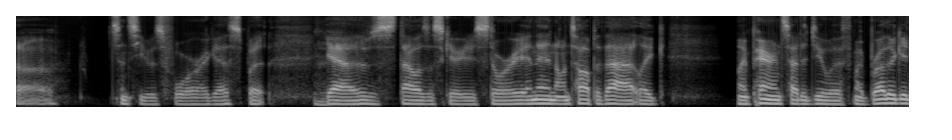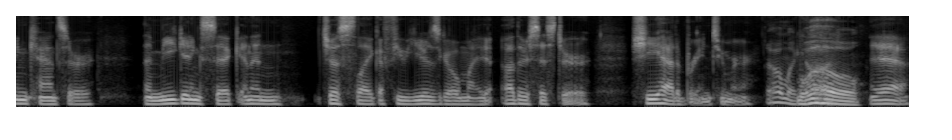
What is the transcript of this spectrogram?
uh since he was 4, I guess. But yeah, it was that was a scary story. And then on top of that, like my parents had to deal with my brother getting cancer, then me getting sick, and then just like a few years ago my other sister, she had a brain tumor. Oh my god. Whoa! Yeah,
